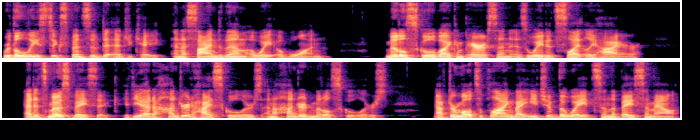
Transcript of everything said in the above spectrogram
were the least expensive to educate and assigned them a weight of 1. Middle school, by comparison, is weighted slightly higher. At its most basic, if you had 100 high schoolers and 100 middle schoolers, after multiplying by each of the weights and the base amount,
